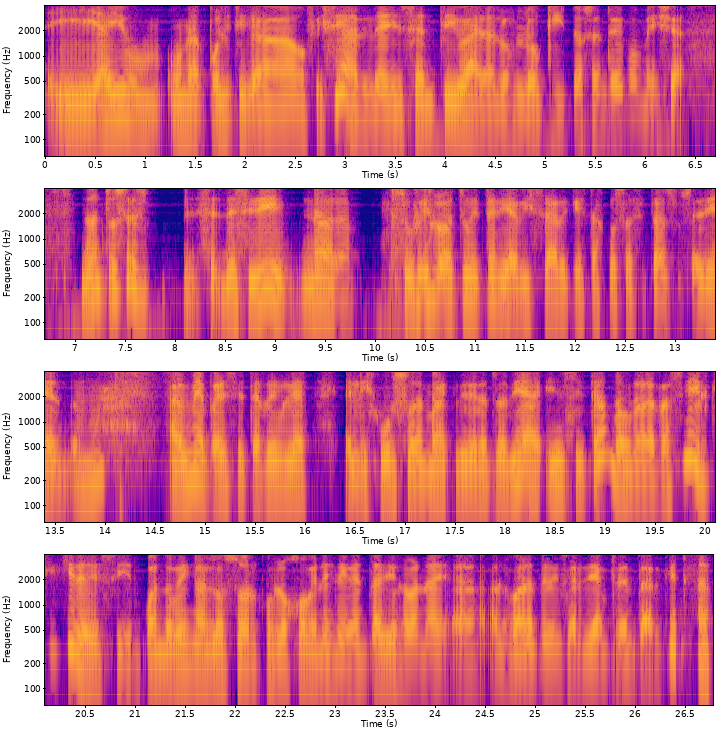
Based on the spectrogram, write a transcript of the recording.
y hay un, una política oficial de incentivar a los loquitos entre comillas no entonces decidí nada subirlo a Twitter y avisar que estas cosas están sucediendo uh-huh. A mí me parece terrible el discurso de Macri del otro día incitando a una guerra civil. ¿Qué quiere decir? Cuando vengan los orcos, los jóvenes libertarios los van a, a, los van a tener que salir a enfrentar. ¿Qué está,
